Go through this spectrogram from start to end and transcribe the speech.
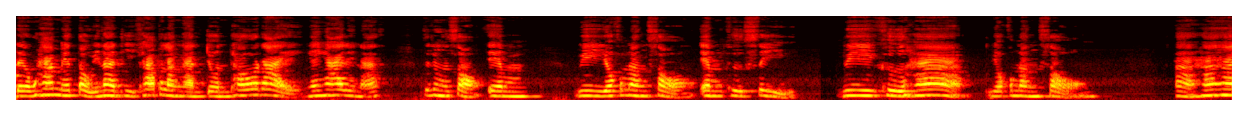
เร็ว 5 เมตรต่อวินาที ค่าพลังงานจนเท่าไหร่ ง่าย ๆ เลยนะ จะถึง 2 m v ยกกำลัง 2 m คือ 4 v คือ 5 ยกกำลัง 2 อ่าห้าห้า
